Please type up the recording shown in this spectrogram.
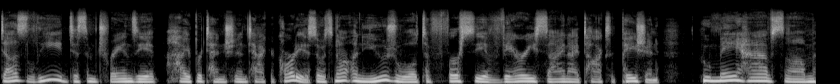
does lead to some transient hypertension and tachycardia. So it's not unusual to first see a very cyanide toxic patient who may have some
